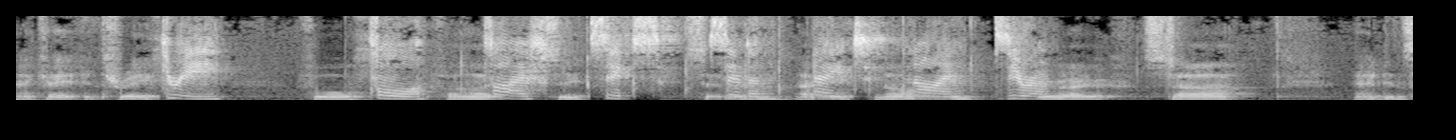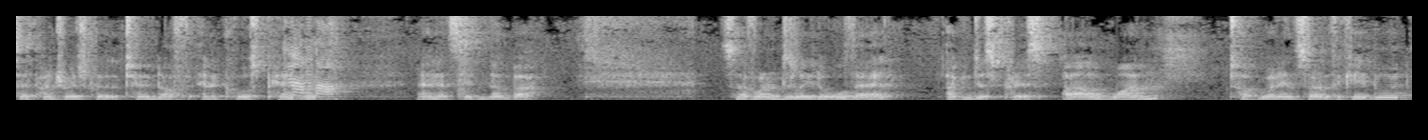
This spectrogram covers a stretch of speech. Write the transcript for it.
Okay, and 3. 3 four, four five, five six, six, seven, seven eight, eight nine, nine zero. zero, star, and it didn't say punctuation because it turned off, and of course pound, number. and it said number. So if I want to delete all that, I can just press R1, top right hand side of the keyboard.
